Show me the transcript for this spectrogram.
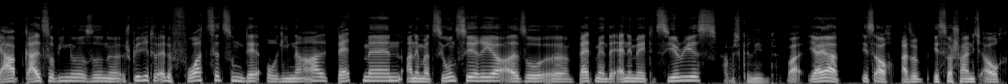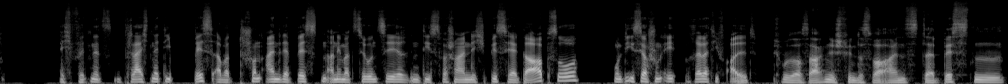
ja, galt so wie nur so eine spirituelle Fortsetzung der Original-Batman-Animationsserie, also äh, Batman The Animated Series. Habe ich geliebt. War, ja, ja, ist auch, also ist wahrscheinlich auch, ich würde jetzt vielleicht nicht die beste, aber schon eine der besten Animationsserien, die es wahrscheinlich bisher gab, so. Und die ist ja schon eh relativ alt. Ich muss auch sagen, ich finde, das war eines der besten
